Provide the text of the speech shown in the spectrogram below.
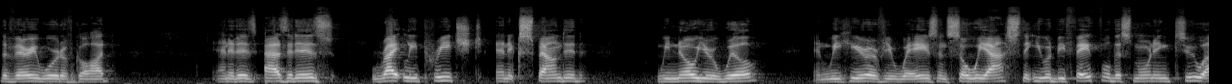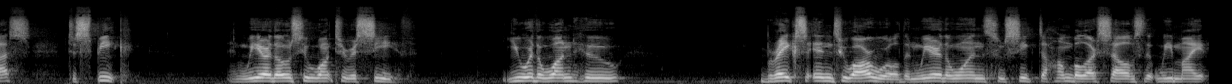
the very word of God. And it is as it is rightly preached and expounded, we know your will and we hear of your ways. And so we ask that you would be faithful this morning to us to speak. And we are those who want to receive. You are the one who breaks into our world, and we are the ones who seek to humble ourselves that we might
